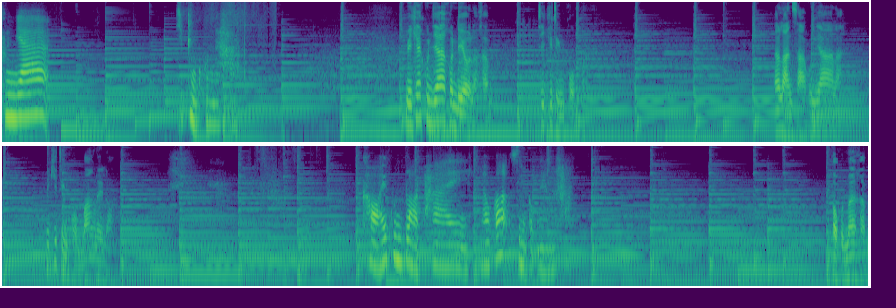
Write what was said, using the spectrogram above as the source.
คุณย่า คิดถึงคุณนะคะ มีแค่คุณย่าคนเดียวเหรอครับ ที่คิดถึงผมอะแล้วหลานสาวคุณย่าล่ะ ไม่คิดถึงผมบ้างเลยเหรอ อให้คุณปลอดภัย แล้วก็สนุกกับงานนะคะ ขอบคุณมากครับ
